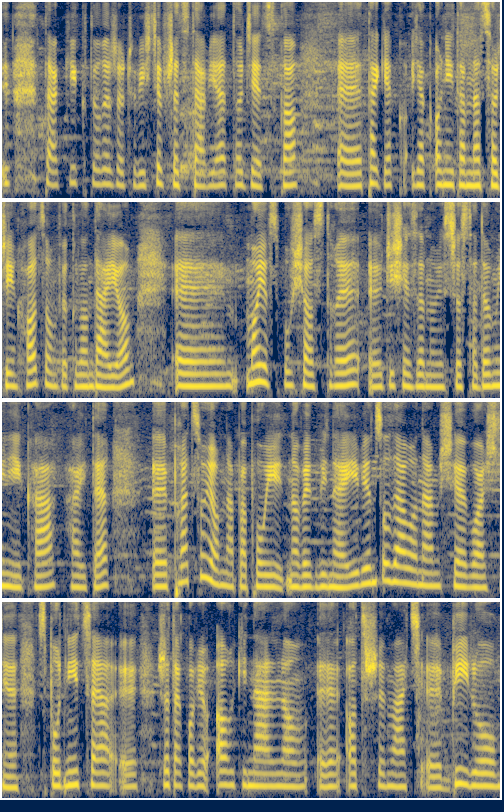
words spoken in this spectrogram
taki, który rzeczywiście przedstawia to dziecko tak, jak, jak oni tam na co dzień chodzą, wyglądają. Moje współsiostry, dzisiaj ze mną jest siostra Dominika Heiter, pracują na Papui Nowej Gwinei, więc udało nam się właśnie spódnicę, że tak powiem, oryginalną otrzymać, bilum,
